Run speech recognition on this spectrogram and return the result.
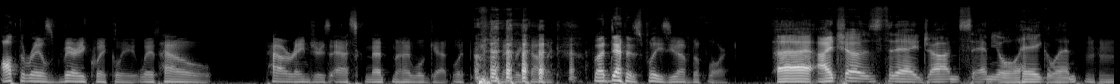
off the rails very quickly with how Power Rangers esque Ned and I will get with each and every comic. But Dennis, please, you have the floor. Uh, I chose today John Samuel Hagelin, Mm-hmm.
